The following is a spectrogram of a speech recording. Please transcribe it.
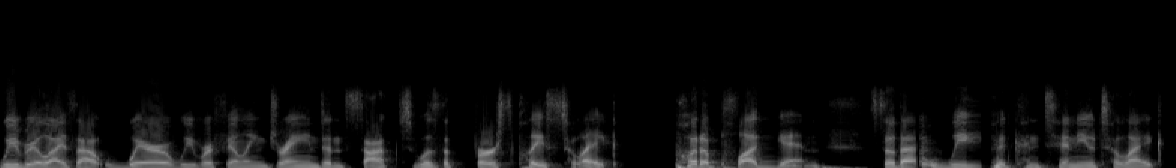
we realized that where we were feeling drained and sucked was the first place to like put a plug in so that we could continue to like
